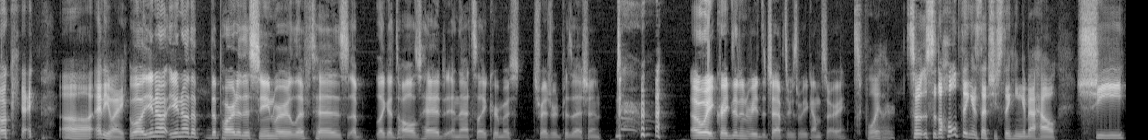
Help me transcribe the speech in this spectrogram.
okay. Uh, anyway, Well, you know, you know the the part of this scene where Lift has a like a doll's head, and that's like her most treasured possession. oh wait, Craig didn't read the chapters week. I'm sorry. spoiler. So, so the whole thing is that she's thinking about how she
